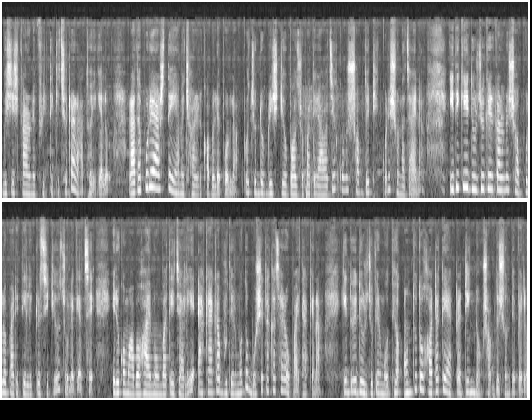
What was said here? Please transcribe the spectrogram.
বিশেষ কারণে ফিরতে কিছুটা রাত হয়ে গেল। রাধাপুরে আসতেই আমি ঝড়ের কবলে পড়লাম। প্রচণ্ড বৃষ্টি ও বজ্রপাতের আওয়াজে কোনো শব্দই ঠিক করে শোনা যায় না। এদিকে এই দুর্যোগের কারণে সবগুলো বাড়িতে ইলেকট্রিসিটিও চলে গেছে। এরকম আবহাওয়ায় মোমবাতি জ্বালিয়ে একা একা ভূতের মতো বসে থাকা ছাড়া উপায় থাকে না। কিন্তু এই দুর্যোগের মধ্যে অন্তত হঠাৎই একটা ডিং ডং শব্দ শুনতে পেল।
